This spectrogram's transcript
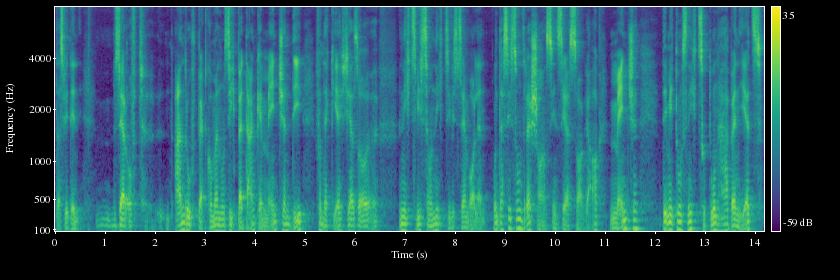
dass wir den sehr oft Anruf bekommen und sich bedanken Menschen, die von der Kirche also nichts wissen und nichts wissen wollen. Und das ist unsere Chance in Seelsorge. Auch Menschen, die mit uns nichts zu tun haben jetzt,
